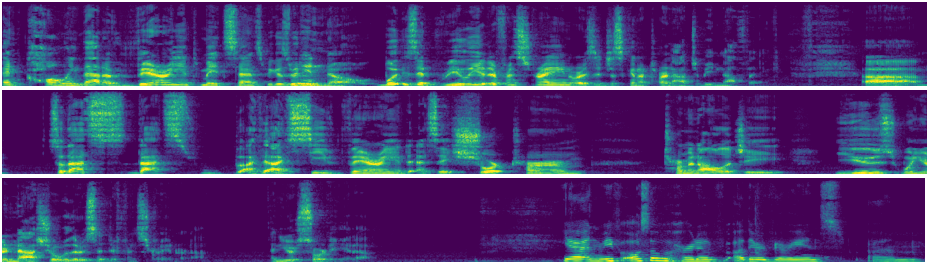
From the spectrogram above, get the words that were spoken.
And calling that a variant made sense because we didn't know. Is it really a different strain or is it just going to turn out to be nothing? Um, so that's, that's I, I see variant as a short term terminology used when you're not sure whether it's a different strain or not and you're sorting it out. Yeah, and we've also heard of other variants, um,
